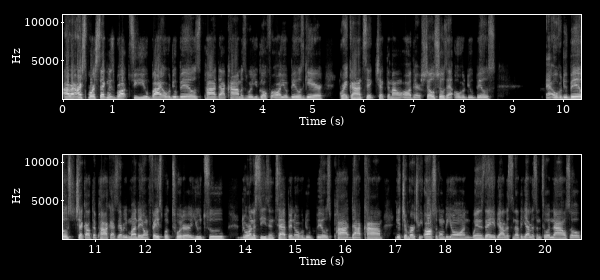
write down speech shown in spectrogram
All right, our sports segment is brought to you by Overdue Bills. Pod.com is where you go for all your Bills gear. Great content. Check them out on all their socials at Overdue Bills. At Overdue Bills. Check out the podcast every Monday on Facebook, Twitter, YouTube. During the season, tap in overduebillspod.com. Get your merch. We also gonna be on Wednesday. If y'all listen, I think y'all listen to it now. So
